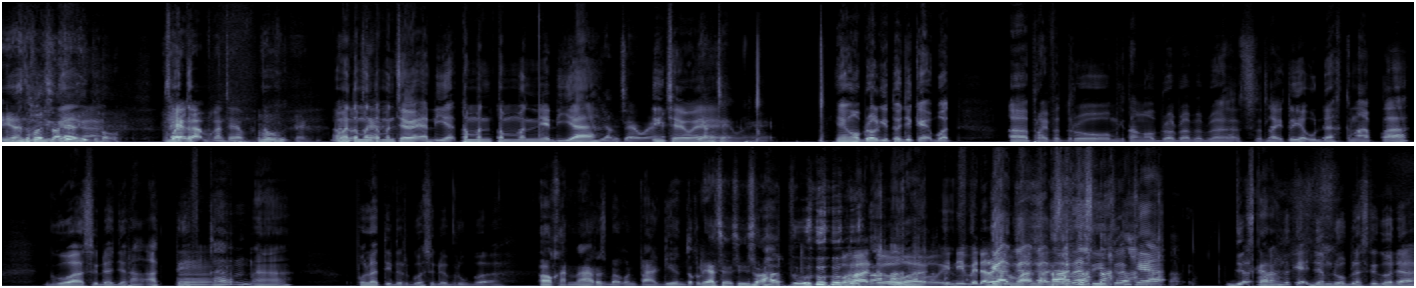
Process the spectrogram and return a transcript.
iya temen teman saya ya. itu. Saya enggak bukan saya Bukan. sama teman-teman cewek dia, temen-temennya dia Yang cewek. yang cewek. Yang cewek. Yang ngobrol gitu aja kayak buat uh, private room, kita ngobrol bla bla bla. Setelah itu ya udah kenapa gua sudah jarang aktif Hmm. karena pola tidur gua sudah berubah. Oh, karena harus bangun pagi untuk lihat sesi satu. waduh Wah. ini beda lagi nggak pembahasannya ke sana sih cuman kayak sekarang tuh kayak jam 12 tuh gue udah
